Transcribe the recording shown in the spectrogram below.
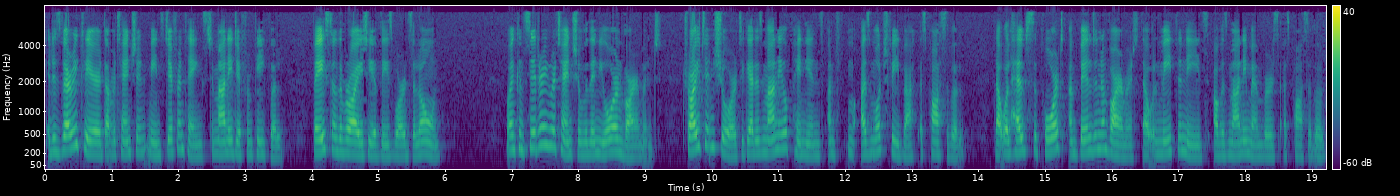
It is very clear that retention means different things to many different people based on the variety of these words alone. When considering retention within your environment, try to ensure to get as many opinions and as much feedback as possible that will help support and build an environment that will meet the needs of as many members as possible.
